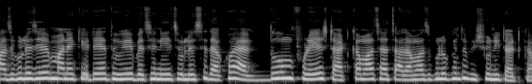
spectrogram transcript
মাছগুলো যে মানে কেটে ধুয়ে বেছে নিয়ে চলে এসেছি, দেখো একদম ফ্রেশ টাটকা মাছ আর চাদা মাছগুলো কিন্তু ভীষণই টাটকা।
